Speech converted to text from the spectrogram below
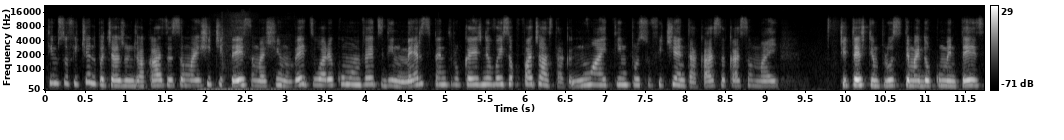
timp suficient după ce ajungi acasă să mai și citești, să mai și înveți, oarecum înveți din mers pentru că ești nevoie să faci asta, că nu ai timpul suficient acasă ca să mai uh, citești în plus, te mai documentezi,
